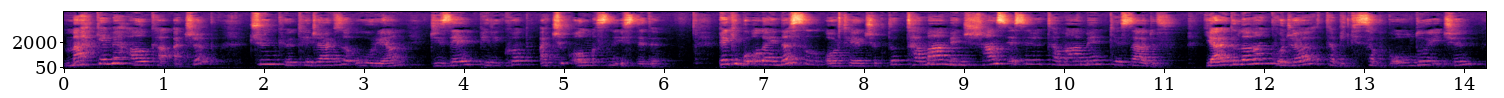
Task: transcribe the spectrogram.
Mahkeme halka açık. Çünkü tecavüze uğrayan Giselle Pelicot açık olmasını istedi. Peki bu olay nasıl ortaya çıktı? Tamamen şans eseri, tamamen tesadüf. Yargılanan koca tabii ki sapık olduğu için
